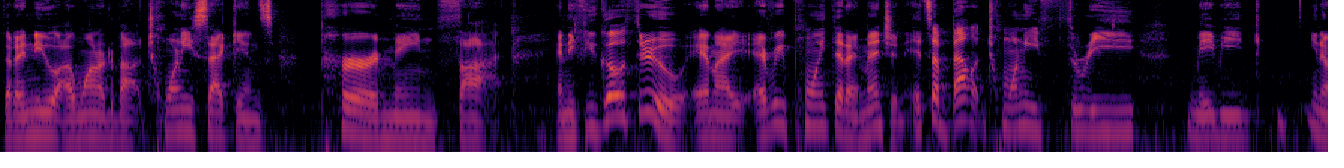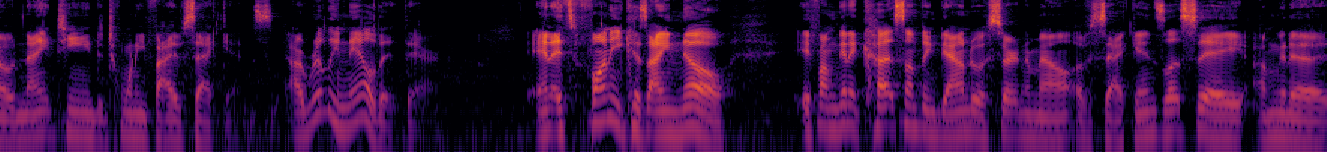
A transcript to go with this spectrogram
that I knew I wanted about 20 seconds per main thought. And if you go through and I every point that I mentioned, it's about 23, maybe you know 19 to 25 seconds. I really nailed it there. And it's funny because I know if I'm gonna cut something down to a certain amount of seconds, let's say I'm gonna,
